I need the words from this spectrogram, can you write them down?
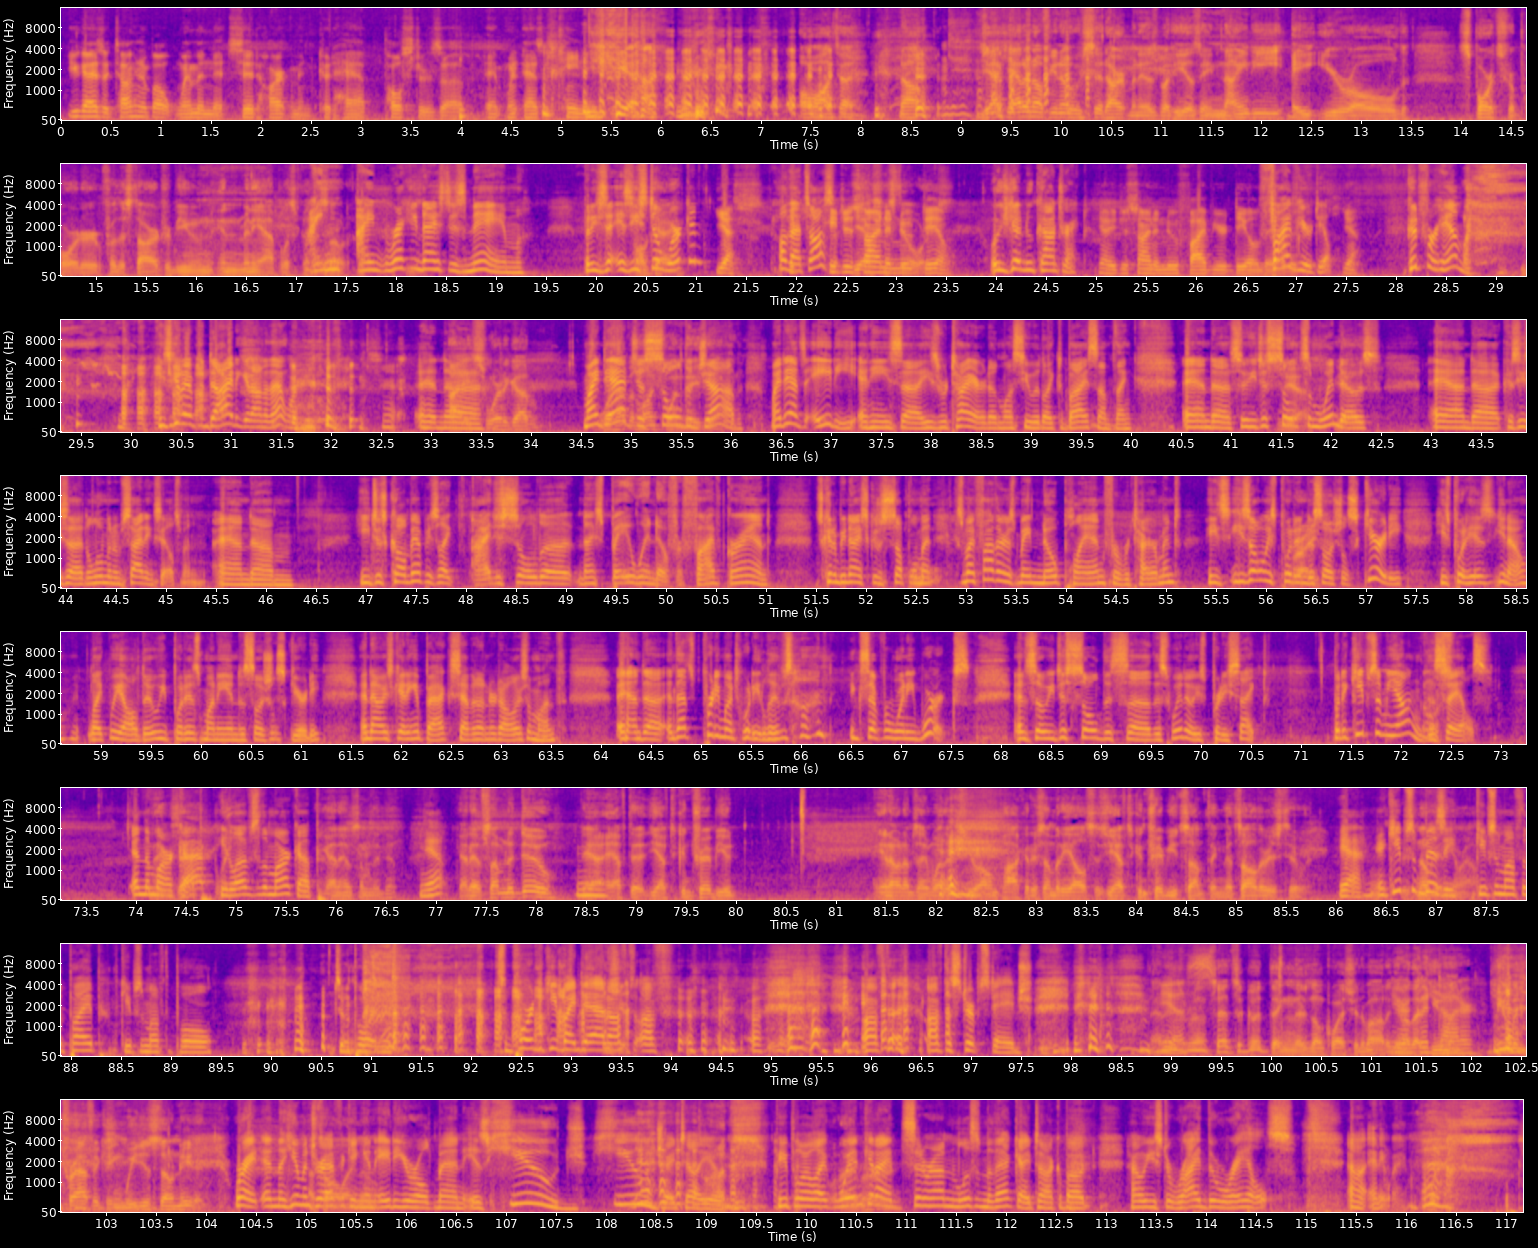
You guys are talking about women that Sid Hartman could have posters of at- when- as a teenager. yeah. Oh, I'll tell you. Now, Jackie, I don't know if you know who Sid Hartman is, but he is a 98 year old sports reporter for the Star Tribune in Minneapolis, I, Minnesota. I recognized his name, but he's is he still Okay. working? Yes. Oh, that's awesome. He just Yes, signed he a still new works. deal. Oh, he's got a new contract. Yeah, he just signed a new five-year deal. there. Five-year deal. Yeah. Good for him. he's gonna have to die to get out of that one. And uh, I swear to God. My dad just sold one a day, job. My dad's 80 and he's uh, he's retired unless you would like to buy something. And uh, so he just sold Yeah, some windows and because he's an aluminum siding salesman and um, he just called me up. He's like, I just sold a nice bay window for five grand. It's going to be nice. Going to supplement because my father has made no plan for retirement. He's he's always put into Social Security. He's put his, you know, like we all do. He put his money into Social Security, and now he's getting it back seven hundred dollars a month, and uh, and that's pretty much what he lives on, except for when he works. And so he just sold this uh, this window. He's pretty psyched, but it keeps him young. The sales and the markup. Exactly. He loves the markup. You gotta have something to do. Yeah. Got to have something to do. Mm. Yeah, you have to. You have to contribute. You know what I'm saying? Whether it's your own pocket or somebody else's, you have to contribute something. That's all there is to it. Yeah, it keeps There's no busy. Keeps them off the pipe. Keeps them off the pole. It's important. it's important to keep my dad off off off the off the strip stage. That is- Yes. that's, that's a good thing. There's no question about it. You're you a know that good human daughter. human trafficking. We just don't need it. Right, and the human That's trafficking in 80 year old men is huge, huge. I tell you, people are like, when can I sit around and listen to that guy talk about how he used to ride the rails? Uh, anyway.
